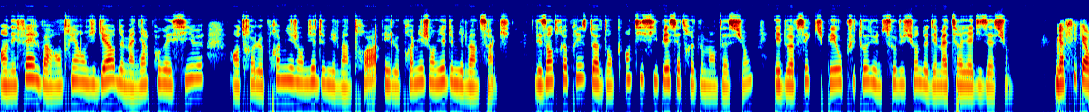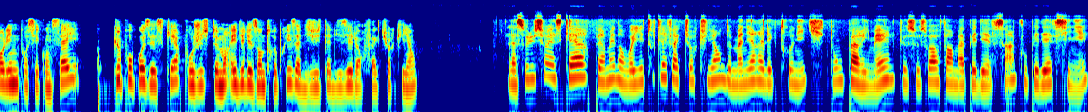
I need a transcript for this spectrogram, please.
En effet, elle va rentrer en vigueur de manière progressive entre le 1er janvier 2023 et le 1er janvier 2025. Les entreprises doivent donc anticiper cette réglementation et doivent s'équiper au plus tôt d'une solution de dématérialisation. Merci Caroline pour ces conseils. Que propose Esquire pour justement aider les entreprises à digitaliser leurs factures clients? La solution Esquire permet d'envoyer toutes les factures clients de manière électronique, donc par email, que ce soit au format PDF simple ou PDF signé,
